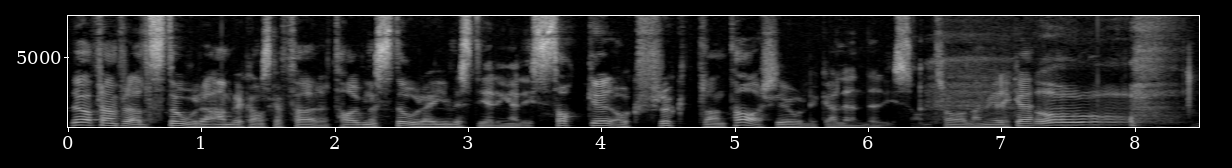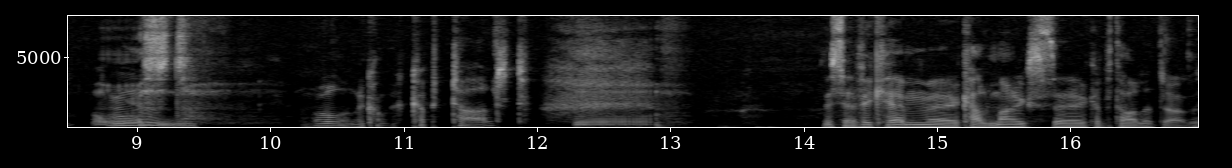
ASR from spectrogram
det var framförallt stora amerikanska företag med stora investeringar i socker och fruktplantage i olika länder i Centralamerika. Åh, ångest. Åh, nu kommer kapitalet. Visst, jag fick hem eh, Karl Marx eh, Kapitalet. Då.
